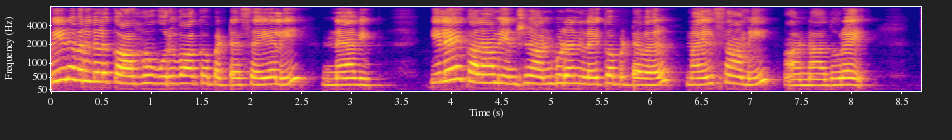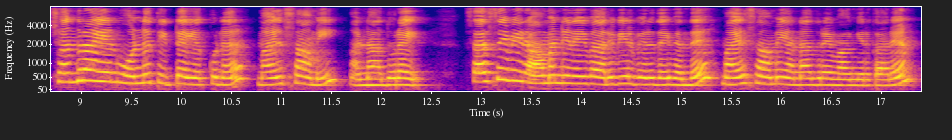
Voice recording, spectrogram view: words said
மீனவர்களுக்காக உருவாக்கப்பட்ட செயலி நேவிக். இளைய கலாம் என்று அன்புடன் அழைக்கப்பட்டவர் மயில்சாமி அண்ணாதுரை. சந்திராயன் ஒன்று திட்ட இயக்குனர் Mayilsamy Annadurai. Sir C V Raman நினைவு அறிவியல் விருதை வந்து மயில்சாமி அண்ணாதுரை வாங்கியிருக்காரு.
